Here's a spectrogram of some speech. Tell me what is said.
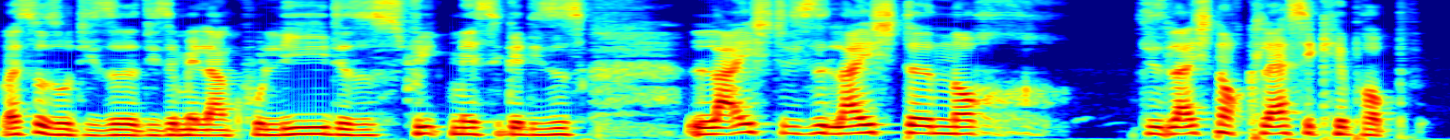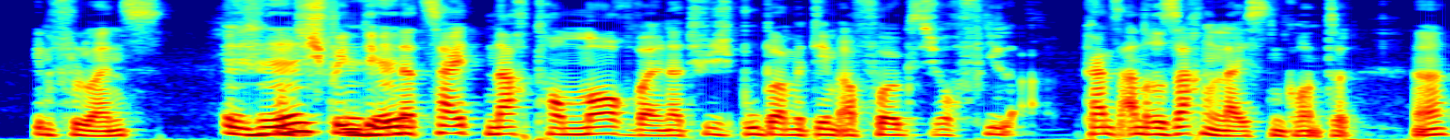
weißt du, so diese, diese Melancholie, dieses Streetmäßige, dieses leichte, diese leichte noch, diese leicht noch Classic Hip-Hop-Influence. Mhm, Und ich finde mhm. in der Zeit nach Tom Moore, weil natürlich Buba mit dem Erfolg sich auch viel ganz andere Sachen leisten konnte. Ja?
